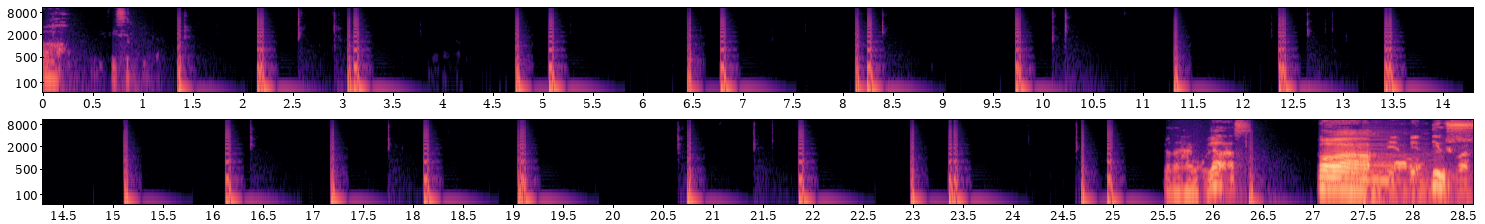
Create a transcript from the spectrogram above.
Oh, difícil. Pelotas anguladas. Ah, Bien, bien, Dios. bueno,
